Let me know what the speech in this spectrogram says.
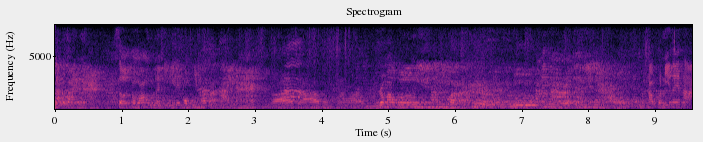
จัดไปนะเซิร์ชคำว่ามูลนิธิไทยคมพิมพ์ภาษาไทยนะครับครับผมครับเรามาเวิร์กนี้กันดีกว่าดูถ้าไม่มาเราจะเงียบเหงาเอาคนนี้เลยค่ะ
